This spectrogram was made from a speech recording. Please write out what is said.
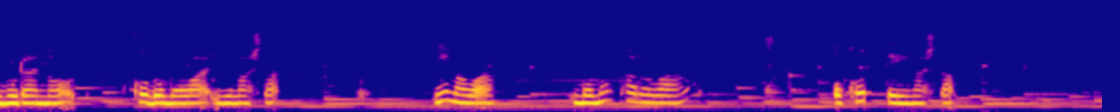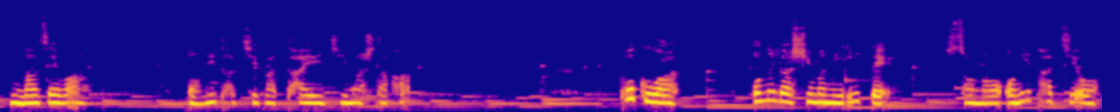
村の子供は言いました。今は桃太郎は怒っていました。なぜは鬼たちが退治ましたか僕は鬼ヶ島にいて、その鬼たちを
